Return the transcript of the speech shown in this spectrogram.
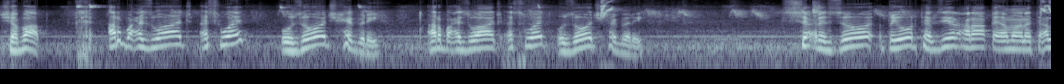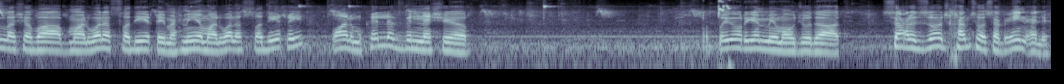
شباب أربع أزواج أسود وزوج حبري. أربع أزواج أسود وزوج حبري. سعر الزوج طيور تبذير عراقي أمانة الله شباب. مال ولد صديقي محمية مال ولد صديقي وأنا مكلف بالنشر. الطيور يمي موجودات. سعر الزوج خمسة وسبعين ألف.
